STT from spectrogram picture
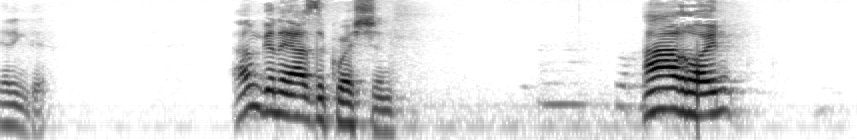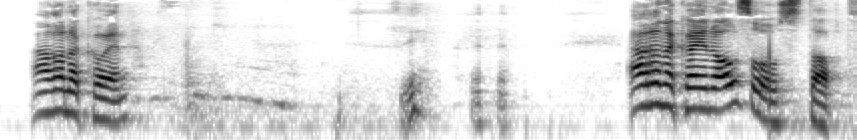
Getting there. I'm going to ask the question. Aaron, Aaron HaKohen. See? Aaron HaKohen also stopped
